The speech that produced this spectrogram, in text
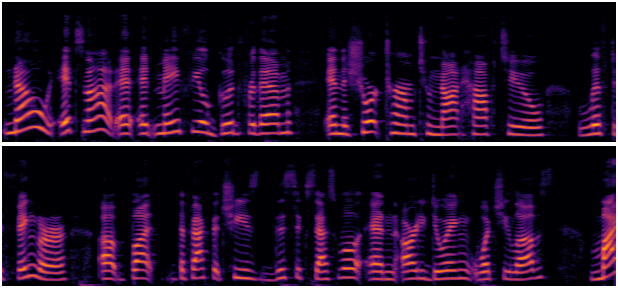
No, it's not. It, it, may feel good for them in the short term to not have to lift a finger, uh, but the fact that she's this successful and already doing what she loves, my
